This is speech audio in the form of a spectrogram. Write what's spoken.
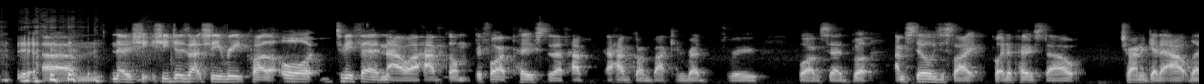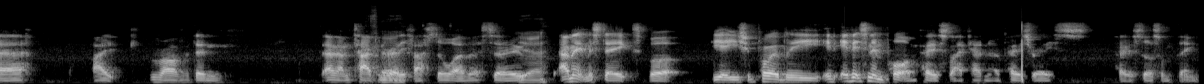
Yeah. um, no, she she does actually read quite a lot. Or to be fair, now I have gone before I posted. I've have I have gone back and read through what I've said, but I'm still just like putting a post out, trying to get it out there, like rather than and I'm typing Fair. really fast or whatever. So yeah. I make mistakes, but yeah, you should probably if, if it's an important post, like I don't know, post race post or something,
